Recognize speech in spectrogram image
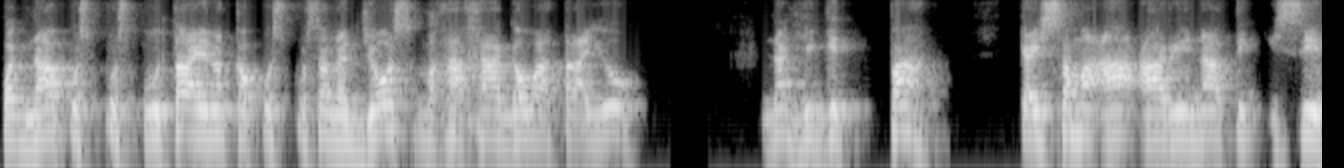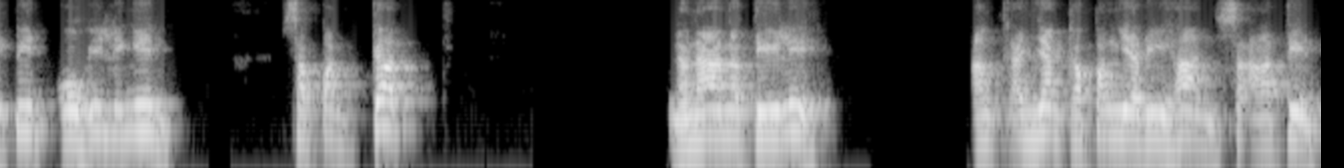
Pag napuspos po tayo ng kapuspusan ng Diyos, makakagawa tayo ng higit pa kaysa maaari nating isipin o hilingin sapagkat nananatili ang kanyang kapangyarihan sa atin.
